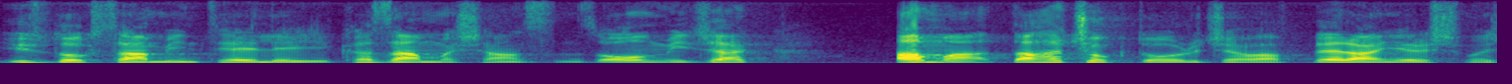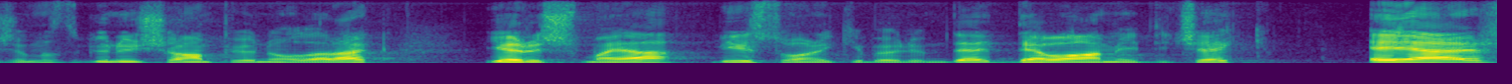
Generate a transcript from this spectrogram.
190 bin TL'yi kazanma şansınız olmayacak. Ama daha çok doğru cevap veren yarışmacımız günün şampiyonu olarak yarışmaya bir sonraki bölümde devam edecek. Eğer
